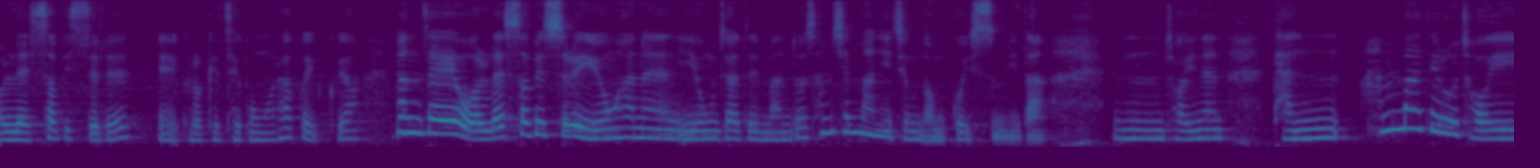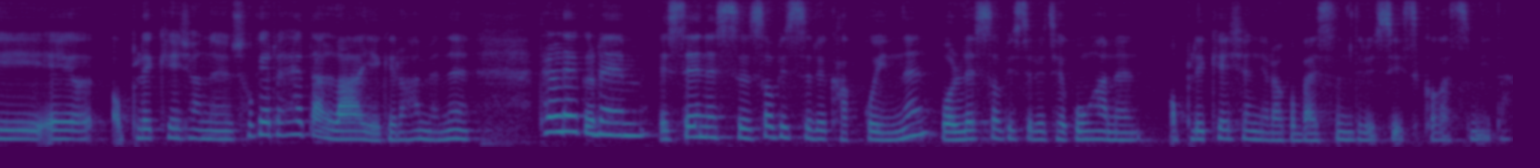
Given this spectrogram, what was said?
wallet 서비스를 예, 그렇게 제공을 하고 있고요. 현재 wallet 서비스를 이용하는 이용자들만도 30만이 지금 넘고 있습니다. 음, 저희는 단 한마디로 저희의 어플리케이션을 소개를 해달라 얘기를 하면은 텔레그램 SNS 서비스를 갖고 있는 wallet 서비스를 제공하는 어플리케이션이라고 말씀드릴 수 있을 것 같습니다.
